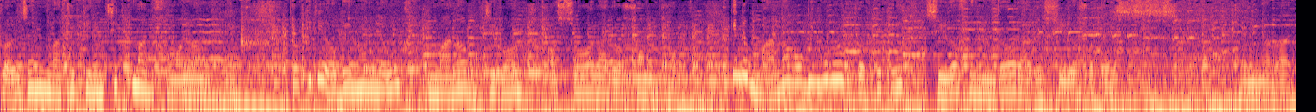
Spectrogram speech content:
প্ৰয়োজন মাথো কিঞ্চিতমান সময়ৰহে প্ৰকৃতি অবিহনেও মানৱ জীৱন অচল আৰু অসম্ভৱ। কিন্তু মানৱ অবিহনেও প্ৰকৃতি চিৰ সুন্দৰ আৰু চিৰ সতেজ ধন্যবাদ।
